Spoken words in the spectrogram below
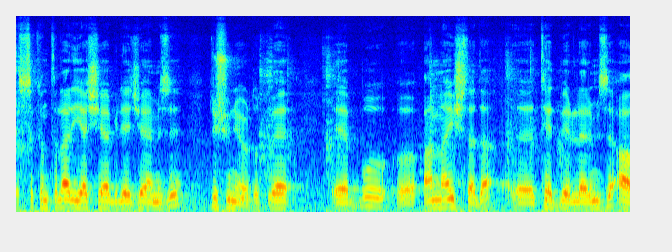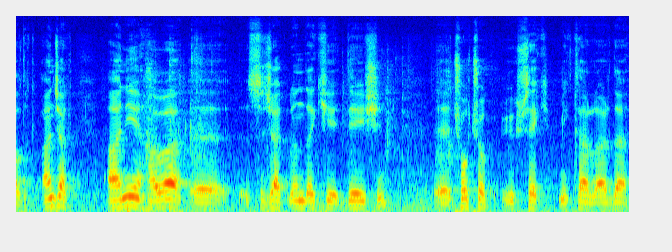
e, sıkıntılar yaşayabileceğimizi düşünüyorduk ve e, bu e, anlayışla da e, tedbirlerimizi aldık. Ancak ani hava e, sıcaklığındaki değişim e, çok çok yüksek miktarlarda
